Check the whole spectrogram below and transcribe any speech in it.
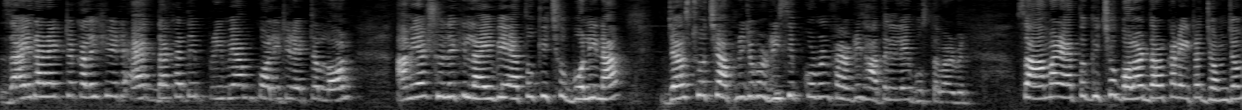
জাইদার একটা কালেকশন এটা এক দেখাতে প্রিমিয়াম কোয়ালিটির একটা লন আমি আসলে কি লাইভে এত কিছু বলি না জাস্ট হচ্ছে আপনি যখন রিসিভ করবেন ফ্যাব্রিক হাতে নিলেই বুঝতে পারবেন। সো আমার এত কিছু বলার দরকার, এটা জমজম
